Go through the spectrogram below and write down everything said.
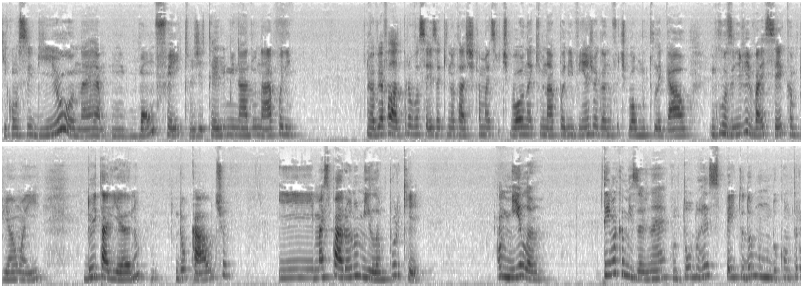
que conseguiu, né, um bom feito de ter eliminado o Napoli. Eu havia falado para vocês aqui no Tática Mais Futebol, né, que o Napoli vinha jogando futebol muito legal, inclusive vai ser campeão aí do italiano, do Calcio. E mas parou no Milan. Por quê? o Milan tem uma camisa, né, com todo o respeito do mundo contra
